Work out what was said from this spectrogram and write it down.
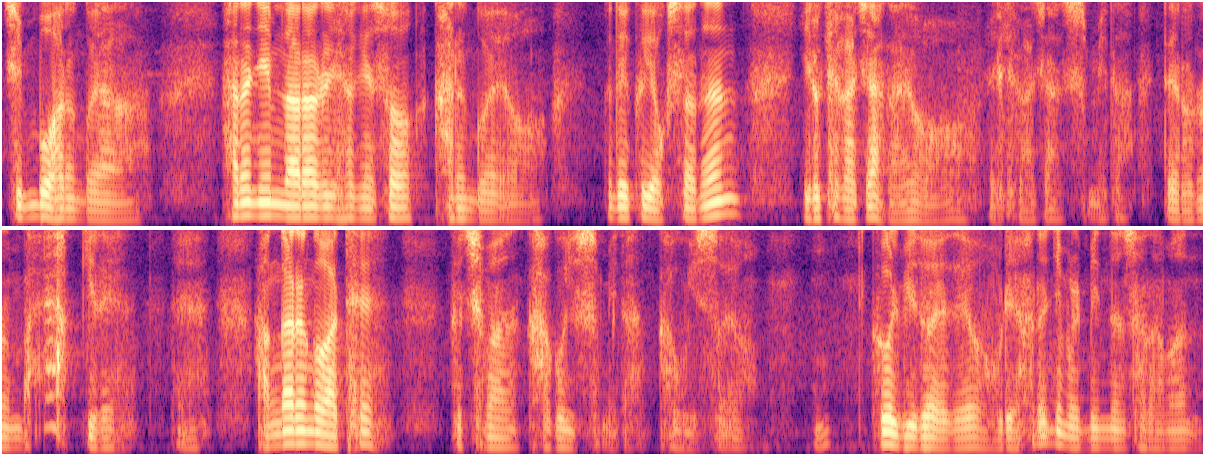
진보하는 거야. 하느님 나라를 향해서 가는 거예요. 근데 그 역사는 이렇게 가지 않아요. 이렇게 가지 않습니다. 때로는 막 길에 예. 안 가는 것 같아. 그렇지만 가고 있습니다. 가고 있어요. 음? 그걸 믿어야 돼요. 우리 하느님을 믿는 사람은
